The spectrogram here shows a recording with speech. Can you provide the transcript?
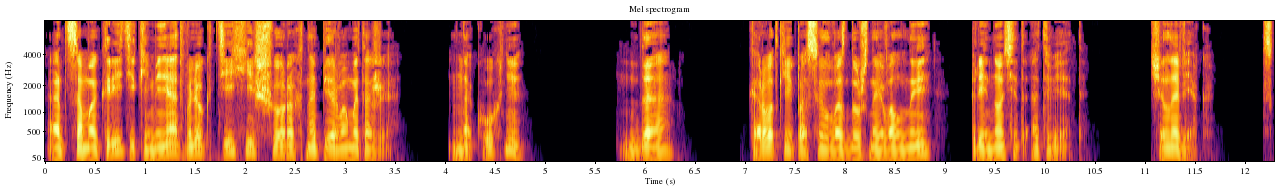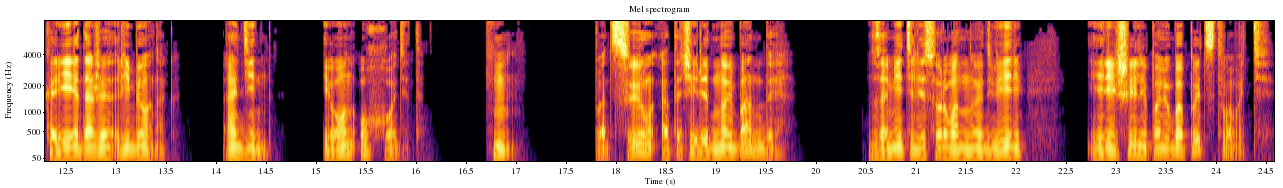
От самокритики меня отвлек тихий шорох на первом этаже. На кухне? Да. Короткий посыл воздушной волны приносит ответ. Человек. Скорее даже ребенок. Один. И он уходит. Хм. Подсыл от очередной банды? Заметили сорванную дверь и решили полюбопытствовать?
